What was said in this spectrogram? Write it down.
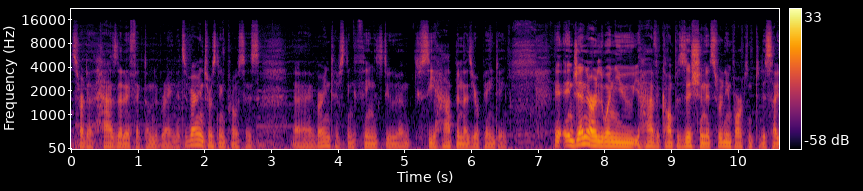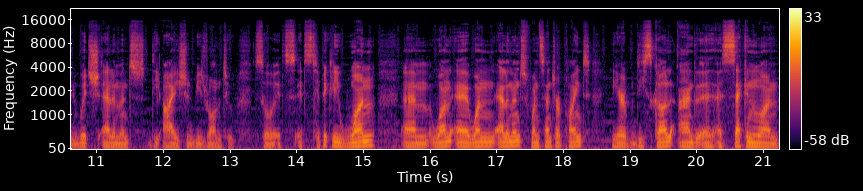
sort of has that effect on the brain. It's a very interesting process, uh, very interesting things to um, to see happen as you're painting in general, when you have a composition, it's really important to decide which element the eye should be drawn to. So it's it's typically one um, one uh, one element, one center point here, the skull, and a, a, second one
